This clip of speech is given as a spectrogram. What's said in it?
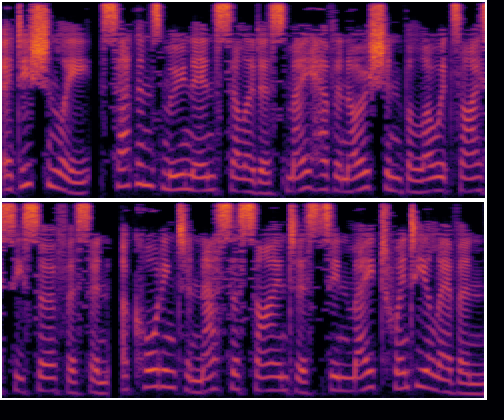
Additionally, Saturn's moon Enceladus may have an ocean below its icy surface and, according to NASA scientists in May 2011,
